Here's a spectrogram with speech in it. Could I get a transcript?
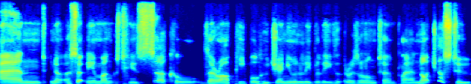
And, you know, uh, certainly amongst his circle, there are people who genuinely believe that there is a long term plan, not just to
